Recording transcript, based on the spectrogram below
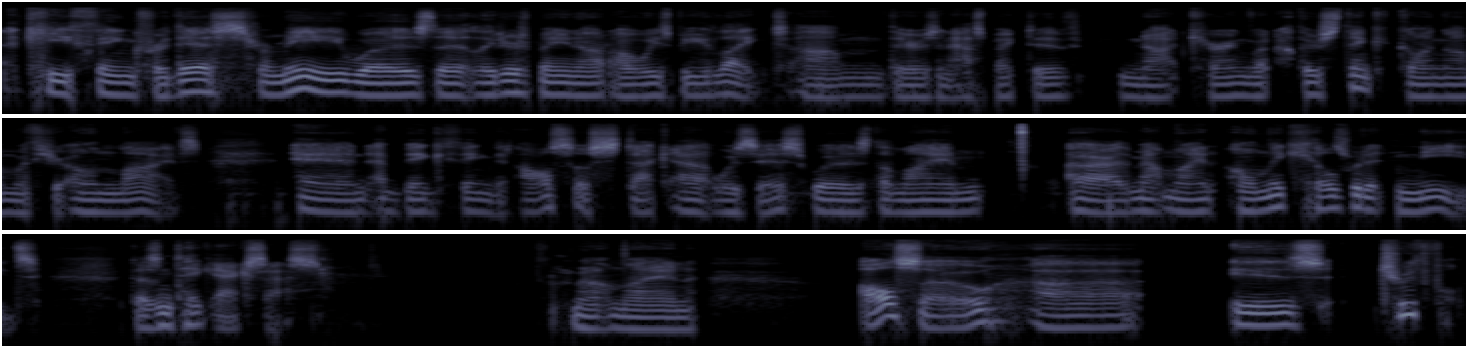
a key thing for this for me was that leaders may not always be liked. Um, there's an aspect of not caring what others think going on with your own lives. And a big thing that also stuck out was this was the lion, uh, the mountain lion only kills what it needs, doesn't take excess. Mountain lion also uh, is truthful.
